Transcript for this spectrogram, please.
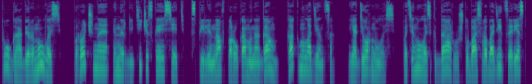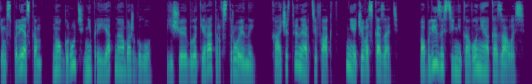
туго обернулась прочная энергетическая сеть, спеленав по рукам и ногам, как младенца. Я дернулась, потянулась к дару, чтобы освободиться резким всплеском, но грудь неприятно обожгло. Еще и блокиратор встроенный. Качественный артефакт, нечего сказать. Поблизости никого не оказалось.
